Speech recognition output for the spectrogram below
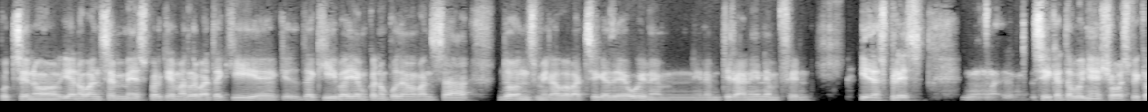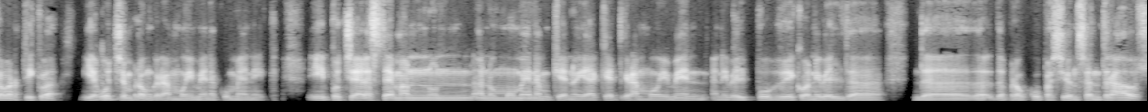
potser no, ja no avancem més perquè hem arribat aquí, eh, d'aquí veiem que no podem avançar, doncs mira, l'abat siga Déu i anem, i anem tirant i anem fent. I després, sí, Catalunya, això ho explica l'article, hi ha hagut mm. sempre un gran moviment ecumènic i potser ara estem en un, en un moment en què no hi ha aquest gran moviment a nivell públic o a nivell de, de, de, de preocupacions centrals,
